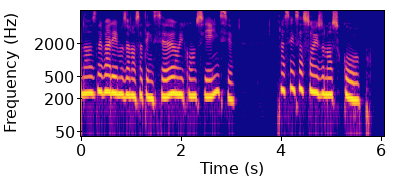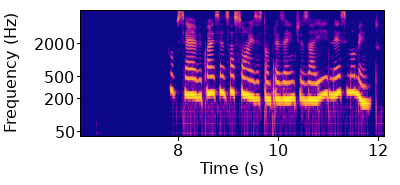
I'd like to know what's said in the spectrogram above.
nós levaremos a nossa atenção e consciência para as sensações do nosso corpo. Observe quais sensações estão presentes aí nesse momento.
